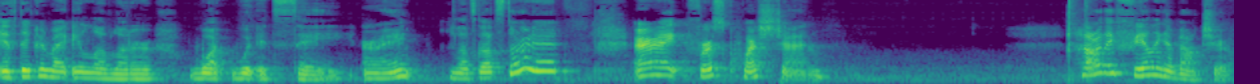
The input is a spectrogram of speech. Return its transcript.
If they could write a love letter, what would it say? All right, let's get started. All right, first question. How are they feeling about you?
